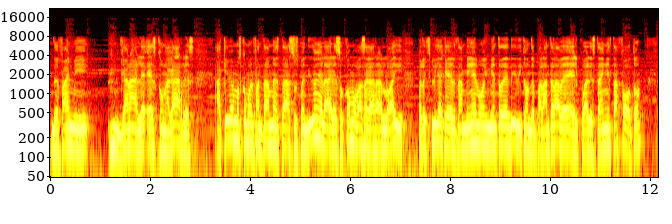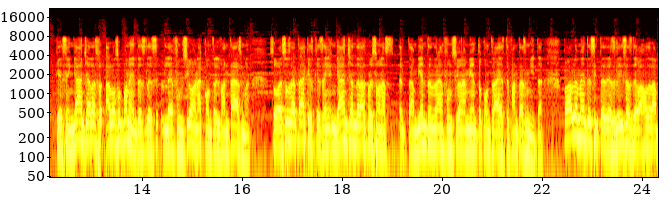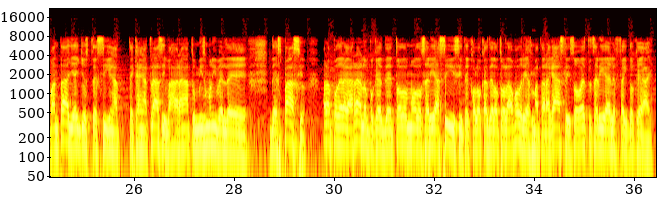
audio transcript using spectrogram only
de Find Me, ganarle es con agarres. Aquí vemos como el fantasma está suspendido en el aire, o cómo vas a agarrarlo ahí, pero explica que también el movimiento de Diddy con de a la vez, el cual está en esta foto, que se engancha a, los oponentes, le funciona contra el fantasma. So, esos ataques que se enganchan de las personas eh, también tendrán funcionamiento contra este fantasmita. Probablemente si te deslizas debajo de la pantalla, ellos te siguen, te caen atrás y bajarán a tu mismo nivel de, espacio para poder agarrarlo, porque de todos modos sería así. Si te colocas del otro lado, podrías matar a Gasly. So, este sería el efecto que hay.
